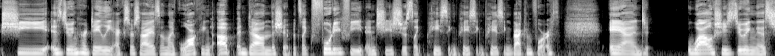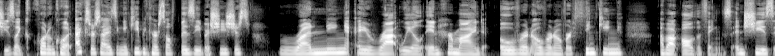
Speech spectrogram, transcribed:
she is doing her daily exercise and like walking up and down the ship. It's like 40 feet and she's just like pacing, pacing, pacing back and forth. And while she's doing this, she's like quote unquote exercising and keeping herself busy, but she's just running a rat wheel in her mind over and over and over, thinking about all the things. And she's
